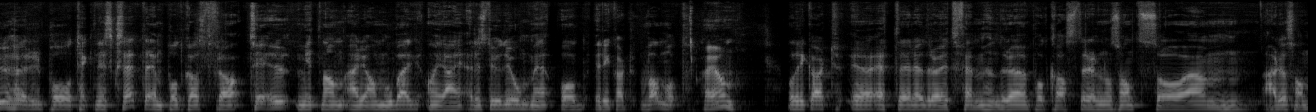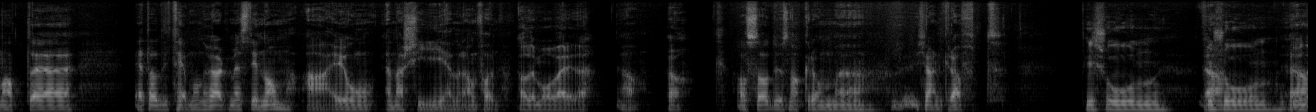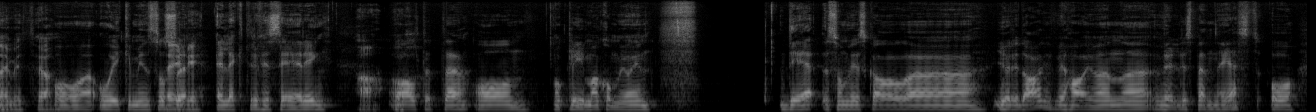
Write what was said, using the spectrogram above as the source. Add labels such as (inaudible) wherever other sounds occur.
Du hører på Teknisk sett, en podkast fra TU. Mitt navn er Jan Moberg, og jeg er i studio med Odd-Rikard Valmot. Hei, Jan. Odd-Rikard, etter drøyt 500 podkaster eller noe sånt, så um, er det jo sånn at uh, et av de temaene vi har vært mest innom, er jo energi i en eller annen form. Ja, det må være det. Ja. Ja. Altså, du snakker om uh, kjernekraft. Fisjon, fusjon, you Ja. name it. Ja. Og, og ikke minst også Deilig. elektrifisering Ja. og alt dette. Og, og klima kommer jo inn. Det som vi skal uh, gjøre i dag Vi har jo en uh, veldig spennende gjest. Og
